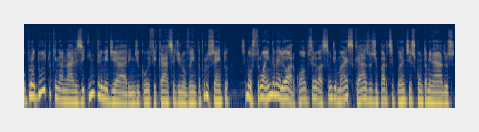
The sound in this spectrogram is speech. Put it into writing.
O produto, que na análise intermediária indicou eficácia de 90%, se mostrou ainda melhor com a observação de mais casos de participantes contaminados.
